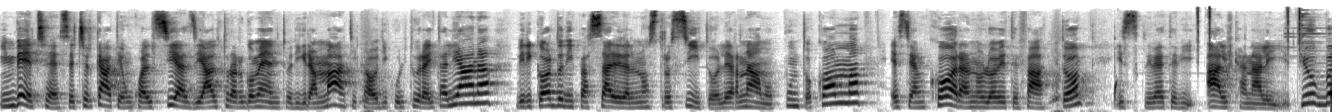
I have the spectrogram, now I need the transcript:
Invece, se cercate un qualsiasi altro argomento di grammatica o di cultura italiana, vi ricordo di passare dal nostro sito lernamo.com e se ancora non lo avete fatto, iscrivetevi al canale YouTube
